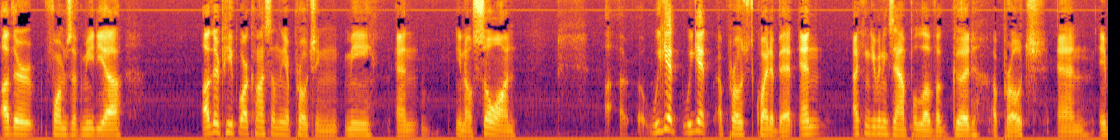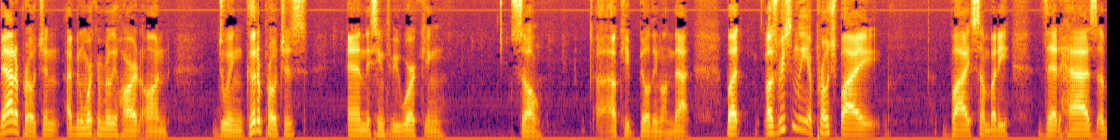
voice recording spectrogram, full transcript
other forms of media. Other people are constantly approaching me, and you know, so on. Uh, we get we get approached quite a bit, and I can give an example of a good approach and a bad approach. And I've been working really hard on doing good approaches, and they seem to be working. So uh, I'll keep building on that. But I was recently approached by by somebody that has a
